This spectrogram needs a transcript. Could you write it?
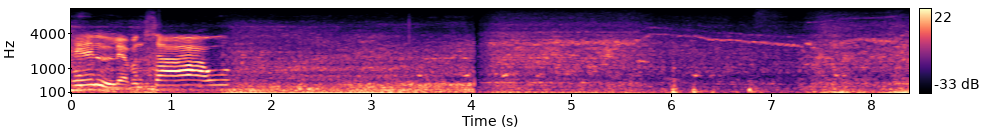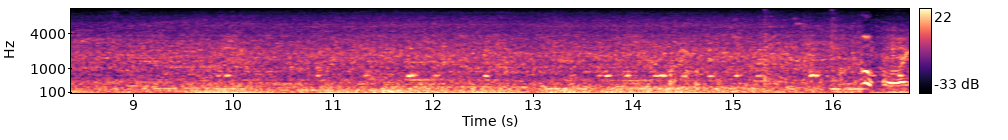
เห็นแล้วมันเศร้า Ôi ôi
